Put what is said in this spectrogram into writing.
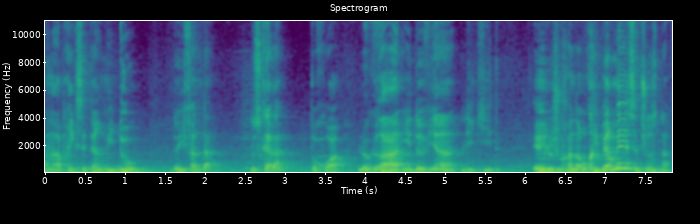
On a appris que c'est permis. D'où De Ifanda. De ce cas-là. Pourquoi Le gras, il devient liquide. Et le Shulchan il permet cette chose-là.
